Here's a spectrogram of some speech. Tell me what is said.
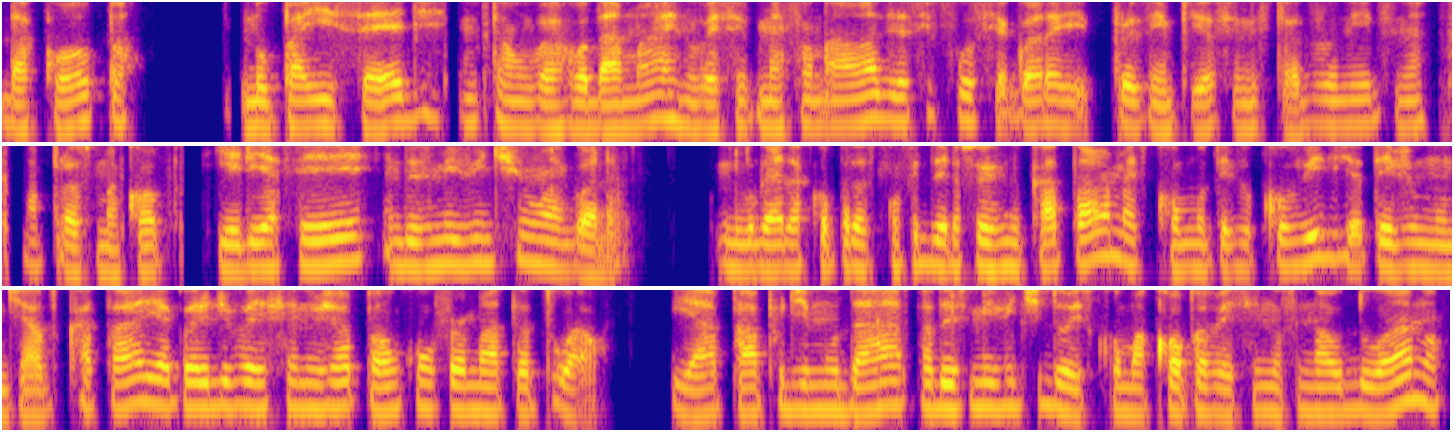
da Copa. No país sede, então vai rodar mais, não vai ser mais só na Ásia. Se fosse agora, por exemplo, ia ser nos Estados Unidos, né? Na próxima Copa. E ele ia ser em 2021 agora no lugar da Copa das Confederações no Catar, mas como teve o Covid, já teve o Mundial do Catar e agora ele vai ser no Japão com o formato atual. E há papo de mudar para 2022, como a Copa vai ser no final do ano,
